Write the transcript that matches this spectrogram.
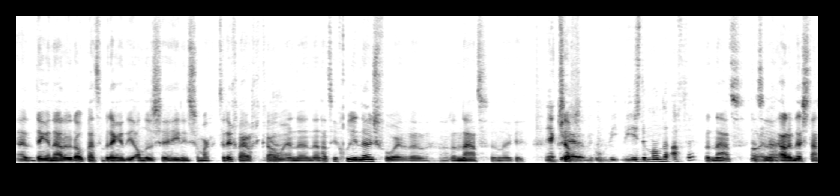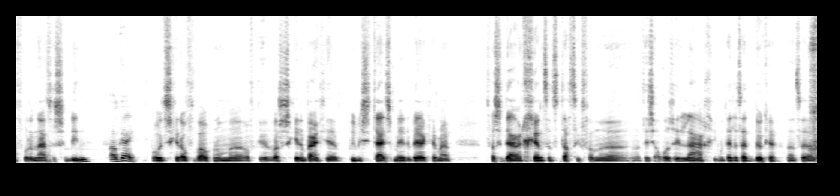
ja, dingen naar Europa te brengen die anders eh, hier niet zo makkelijk terecht waren gekomen. En eh, dan had hij een goede neus voor, eh, Renaat. En, eh, Zelf- eh, wie, wie is de man daarachter? Renaat. Oh, Renaat. eh, RNS staat voor Renate Sabine. Oké. Ik heb ooit eens een keer overwogen om, eh, of ik was eens een keer een baantje publiciteitsmedewerker, maar toen was ik daar in Gent en toen dacht ik van, eh wat is alles in laag? Ik moet de hele tijd bukken. Dat, eh,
